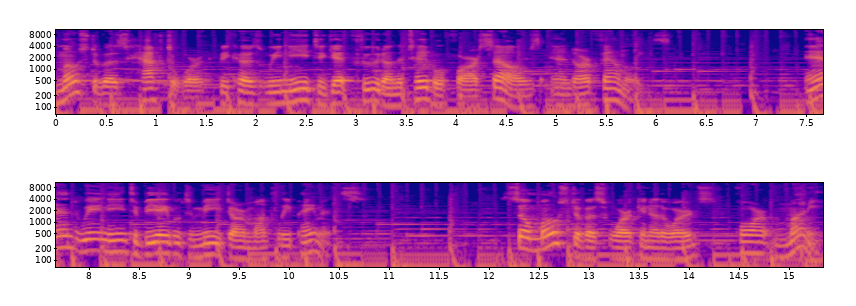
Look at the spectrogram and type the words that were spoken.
Most of us have to work because we need to get food on the table for ourselves and our families. And we need to be able to meet our monthly payments. So most of us work, in other words, for money.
